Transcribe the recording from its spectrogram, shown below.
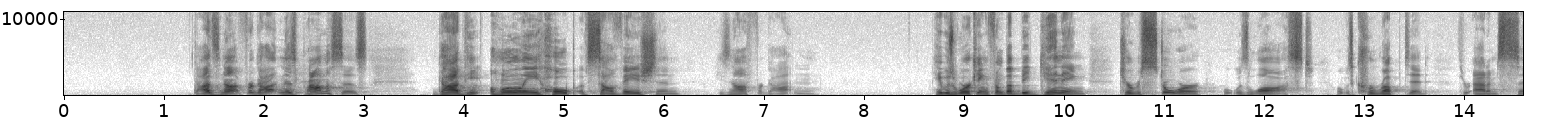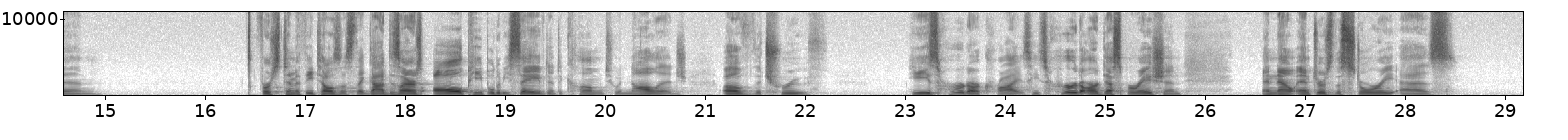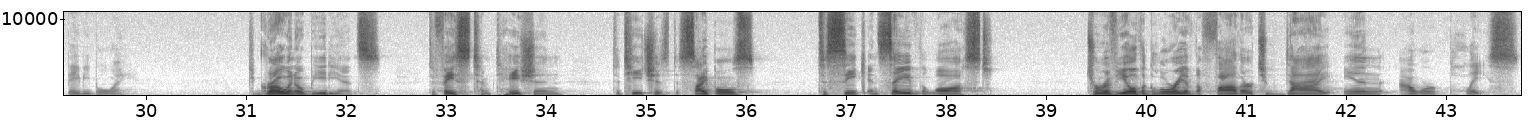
God's not forgotten his promises. God, the only hope of salvation, he's not forgotten. He was working from the beginning to restore what was lost, what was corrupted through Adam's sin. 1 Timothy tells us that God desires all people to be saved and to come to a knowledge of the truth. He's heard our cries, He's heard our desperation, and now enters the story as baby boy to grow in obedience, to face temptation, to teach His disciples, to seek and save the lost, to reveal the glory of the Father, to die in our place,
